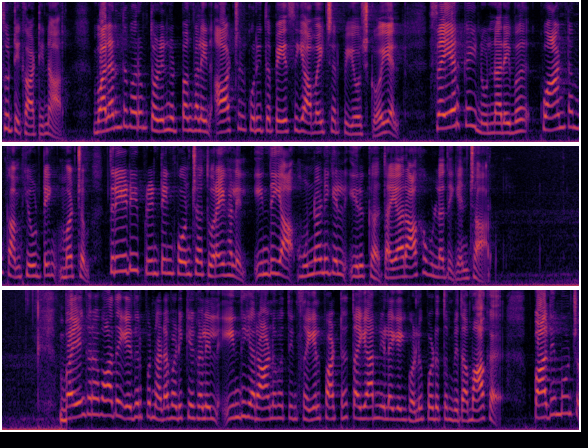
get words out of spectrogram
சுட்டிக்காட்டினார். வளர்ந்து வரும் தொழில்நுட்பங்களின் ஆற்றல் குறித்து பேசிய அமைச்சர் பியூஷ் கோயல் செயற்கை நுண்ணறிவு குவாண்டம் கம்ப்யூட்டிங் மற்றும் த்ரீ டி பிரிண்டிங் போன்ற துறைகளில் இந்தியா முன்னணியில் இருக்க தயாராக உள்ளது என்றார். பயங்கரவாத எதிர்ப்பு நடவடிக்கைகளில் இந்திய ராணுவத்தின் செயல்பாட்டு தயார் நிலையை வலுப்படுத்தும் விதமாக பதிமூன்று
